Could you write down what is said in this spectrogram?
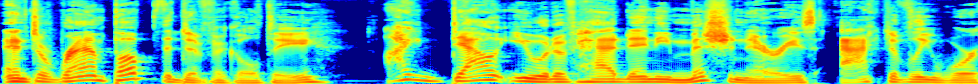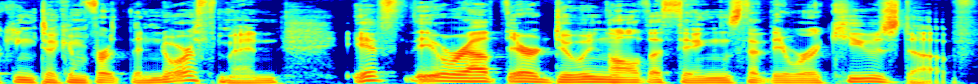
And to ramp up the difficulty, I doubt you would have had any missionaries actively working to convert the Northmen if they were out there doing all the things that they were accused of.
